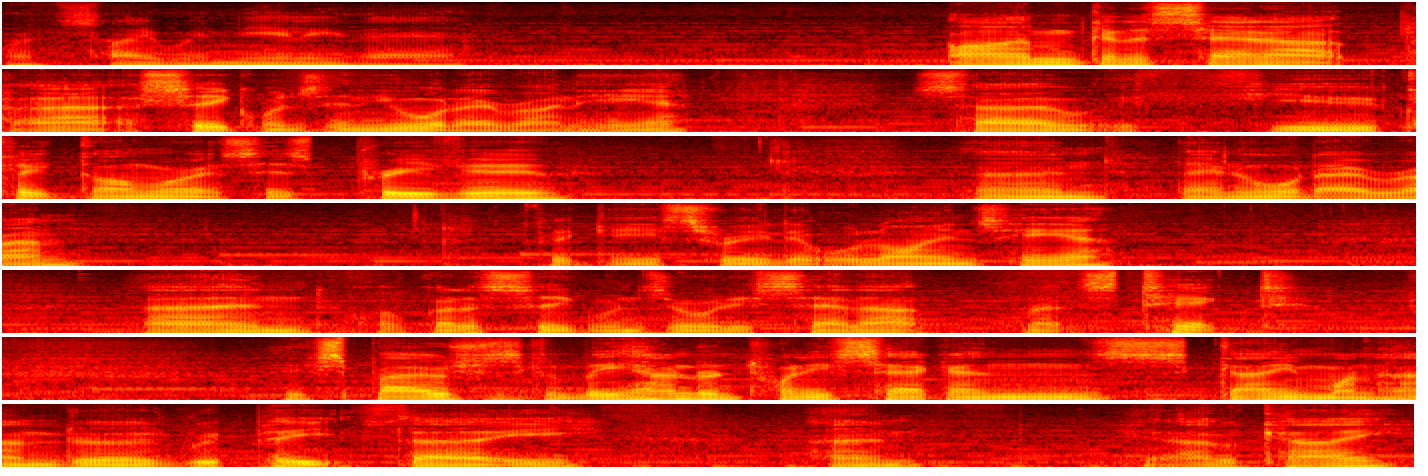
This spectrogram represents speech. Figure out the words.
I'd say we're nearly there. I'm going to set up uh, a sequence in the auto run here. So if you click on where it says preview and then auto run, click these three little lines here and I've got a sequence already set up that's ticked exposures can be 120 seconds, gain 100, repeat 30 and hit OK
